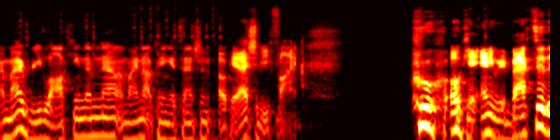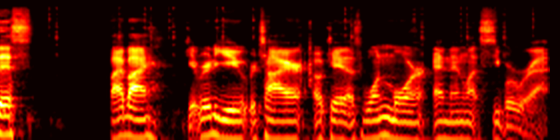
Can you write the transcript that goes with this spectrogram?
am i relocking them now? Am i not paying attention? Okay that should be fine. Whew. okay anyway back to this. Bye bye get rid of you. Retire. Okay that's one more and then let's see where we're at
